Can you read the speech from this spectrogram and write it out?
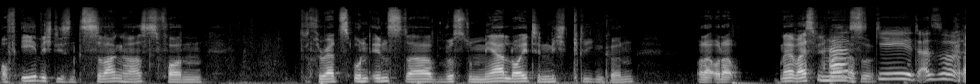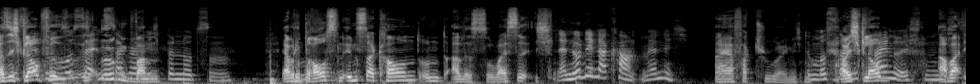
auf ewig diesen Zwang hast von Threads und Insta, wirst du mehr Leute nicht kriegen können. Oder, oder, ne, weißt du, wie ich meine? es Also, geht. Also, Also ich ist glaub, ja, du für- musst ja Instagram irgendwann- nicht benutzen. ja, aber du brauchst einen Insta-Account und alles, so, weißt du? Ich, Ja, nur den Account, mehr nicht. naja, fuck true eigentlich. Du musst aber ich glaub, einrichten. Aber nichts.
